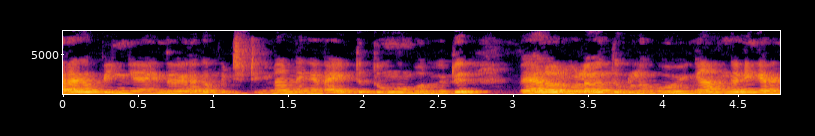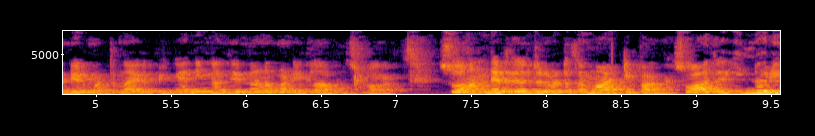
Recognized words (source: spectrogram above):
இறகப்பீங்க இந்த இறக பிடிச்சிட்டிங்கன்னா நீங்கள் நைட்டு தூங்கும்போது வந்துட்டு வேற ஒரு உலகத்துக்குள்ளே போவீங்க. அங்கே நீங்கள் ரெண்டு பேர் மட்டும்தான் இருப்பீங்க. நீங்கள் வந்து என்னென்ன பண்ணிக்கலாம் அப்படின்னு சொல்லுவாங்க. ஸோ அந்த இடத்துல ஒரு இடத்துல மாட்டிப்பாங்க. ஸோ அது இன்னொரு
